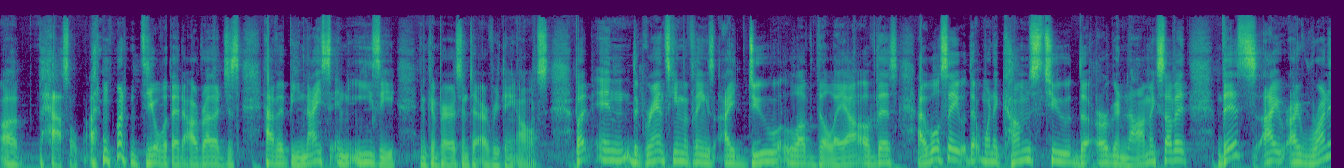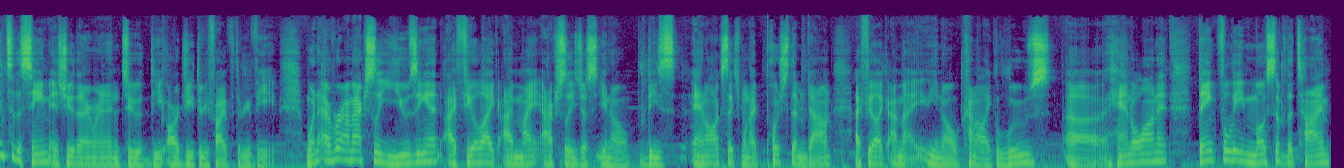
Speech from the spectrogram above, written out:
a hassle. I don't want to deal with it. I'd rather just have it be nice and easy in comparison to everything else. But in the grand scheme of things, I do love the layout of this. I will say that when it comes to the ergonomics of it, this, I, I run into the same issue that I ran into the RG353V. Whenever I'm actually using it, I feel like I might actually just, you know, these analog sticks, when I push them down, I feel like I might, you know, kind of like lose uh, handle on it. Thankfully, most of the time,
